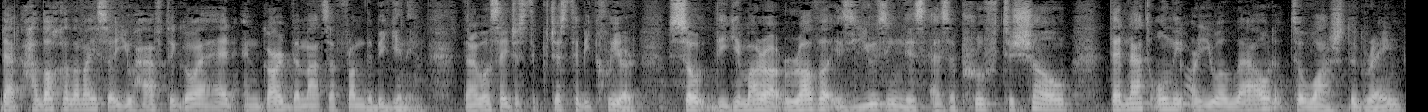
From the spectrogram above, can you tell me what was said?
that halacha lamaisa you have to go ahead and guard the matzah from the beginning. Then I will say just to, just to be clear. So the Gemara Rava is using this as a proof to show that not only are you allowed to wash the grain,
